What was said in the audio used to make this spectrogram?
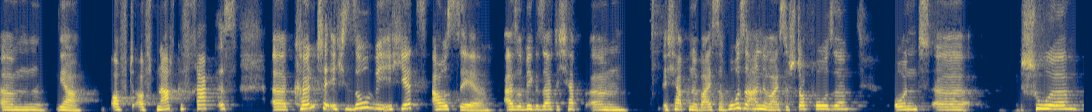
ähm, ja oft oft nachgefragt ist. Äh, könnte ich so, wie ich jetzt aussehe, also wie gesagt, ich habe ähm, ich eine weiße Hose an, eine weiße Stoffhose und äh, Schuhe,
